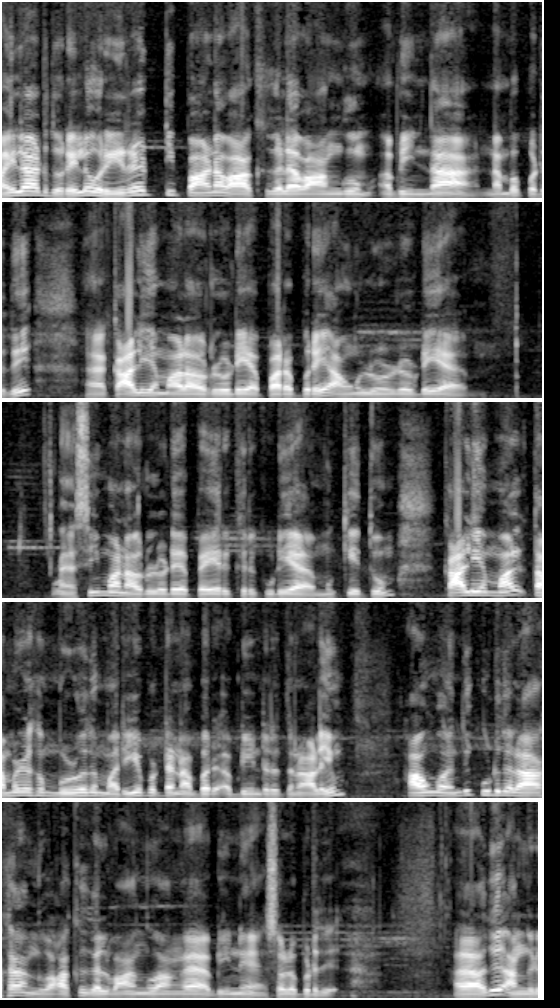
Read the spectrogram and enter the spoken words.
மயிலாடுதுறையில் ஒரு இரட்டிப்பான வாக்குகளை வாங்கும் அப்படின்னு தான் நம்பப்படுது. காளியம்மாள் அவர்களுடைய பரப்புரை அவங்களுடைய சீமான் அவர்களுடைய பெயருக்கு இருக்கக்கூடிய முக்கியத்துவம். காளியம்மாள் தமிழகம் முழுவதும் அறியப்பட்ட நபர் அப்படின்றதுனாலையும் அவங்க வந்து கூடுதலாக அங்கே வாக்குகள் வாங்குவாங்க அப்படின்னு சொல்லப்படுது. அதாவது அங்கே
